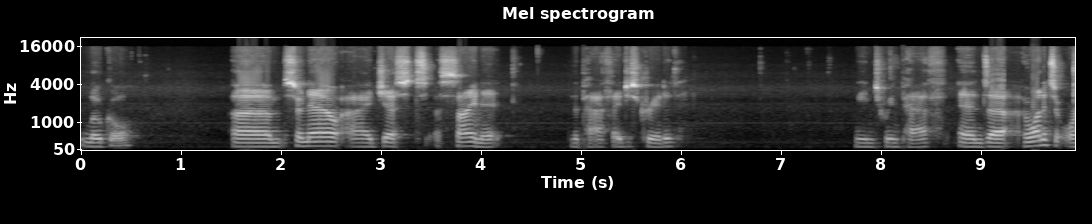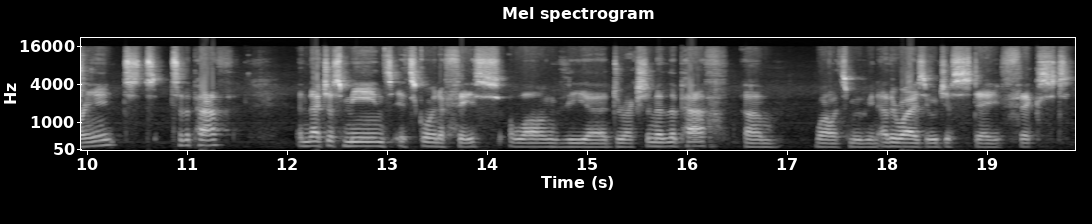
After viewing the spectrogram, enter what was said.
local. Um, so now I just assign it the path I just created lean tween path. And uh, I want it to orient to the path, and that just means it's going to face along the uh, direction of the path um, while it's moving. Otherwise, it would just stay fixed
